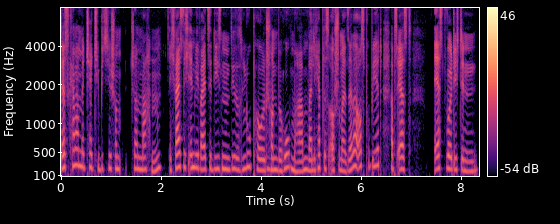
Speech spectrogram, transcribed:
Das kann man mit ChatGPT schon, schon machen. Ich weiß nicht, inwieweit sie diesen, dieses Loophole schon behoben haben, weil ich habe das auch schon mal selber ausprobiert. Hab's erst, erst wollte ich den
